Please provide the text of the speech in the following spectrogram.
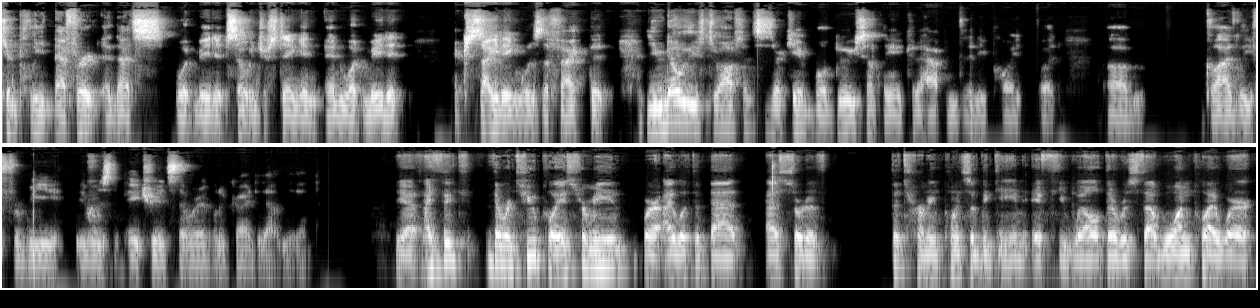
complete effort, and that's what made it so interesting, and and what made it exciting was the fact that you know these two offenses are capable of doing something. It could have happened at any point, but um, gladly for me, it was the Patriots that were able to grind it out in the end. Yeah, I think there were two plays for me where I looked at that as sort of the turning points of the game, if you will. There was that one play where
